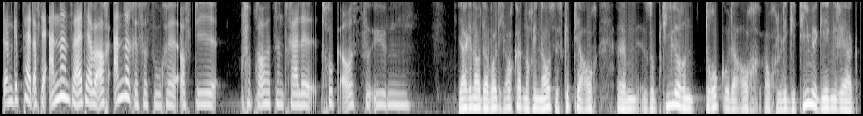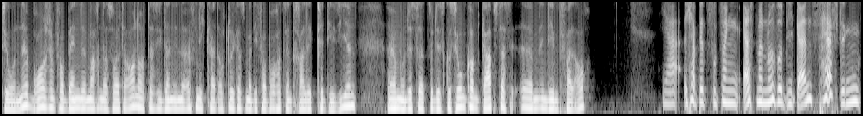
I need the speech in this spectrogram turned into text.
dann gibt's halt auf der anderen Seite aber auch andere Versuche, auf die Verbraucherzentrale Druck auszuüben. Ja, genau, da wollte ich auch gerade noch hinaus. Es gibt ja auch ähm, subtileren Druck oder auch, auch legitime Gegenreaktionen. Ne? Branchenverbände machen das heute auch noch, dass sie dann in der Öffentlichkeit auch durchaus mal die Verbraucherzentrale kritisieren ähm, und es da zur Diskussion kommt. Gab es das ähm, in dem Fall auch? Ja, ich habe jetzt sozusagen erstmal nur so die ganz heftigen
